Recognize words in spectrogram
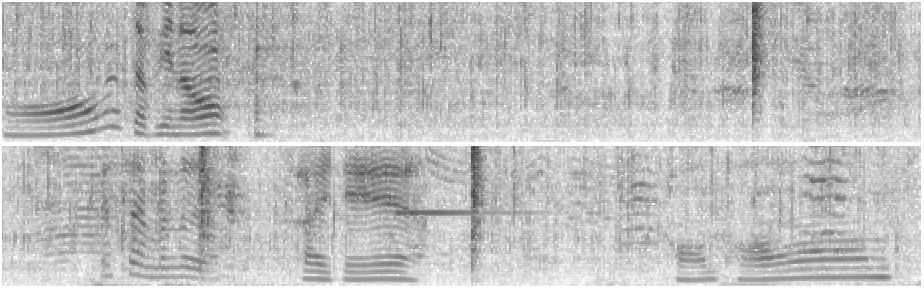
หอมจ้ะพี่น้องไม่ใส่มาเลยใส่เด้หอมหอมหอ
